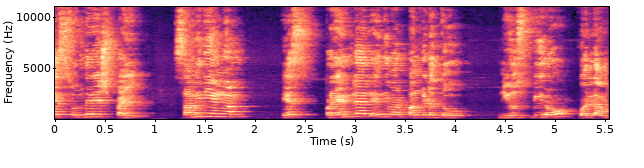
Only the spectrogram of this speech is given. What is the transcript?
എസ് സുന്ദരേഷ് പൈ സമിതി അംഗം എസ് പ്രേംലാൽ എന്നിവർ പങ്കെടുത്തു. News bureau Kollam.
